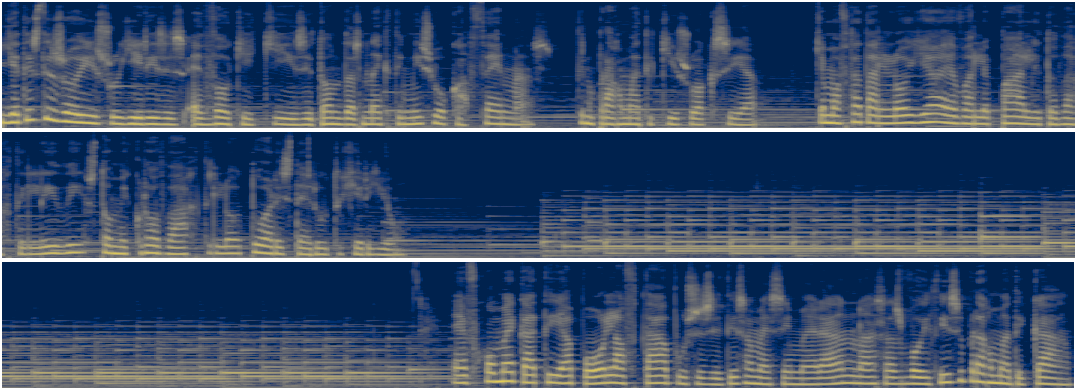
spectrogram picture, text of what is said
Γιατί στη ζωή σου γυρίζεις εδώ και εκεί ζητώντας να εκτιμήσει ο καθένας την πραγματική σου αξία; Και με αυτά τα λόγια έβαλε πάλι το δαχτυλίδι στο μικρό δάχτυλο του αριστερού του χεριού. Εύχομαι κάτι από όλα αυτά που συζητήσαμε σήμερα να σας βοηθήσει πραγματικά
